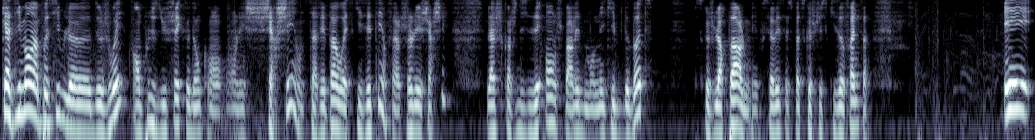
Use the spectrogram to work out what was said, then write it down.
quasiment impossible euh, de jouer, en plus du fait que donc on, les cherchait, on ne savait pas où est-ce qu'ils étaient, enfin je les cherchais. Là quand je disais on, je parlais de mon équipe de bots, parce que je leur parle, mais vous savez c'est parce que je suis schizophrène ça. Et,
